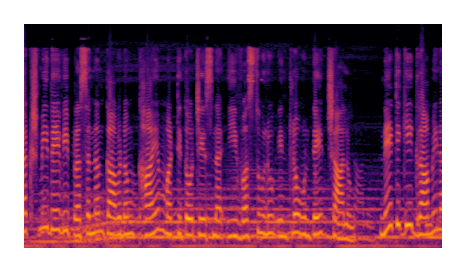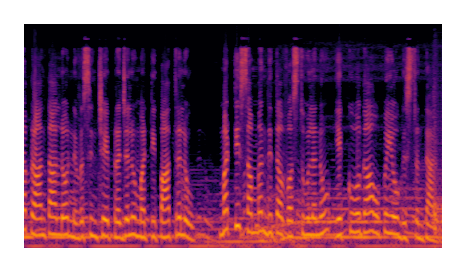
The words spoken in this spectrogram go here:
లక్ష్మీదేవి ప్రసన్నం కావడం ఖాయం మట్టితో చేసిన ఈ వస్తువులు ఇంట్లో ఉంటే చాలు. నేటికి గ్రామీణ ప్రాంతాల్లో నివసించే ప్రజలు మట్టి పాత్రలు మట్టి సంబంధిత వస్తువులను ఎక్కువగా ఉపయోగిస్తుంటారు.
